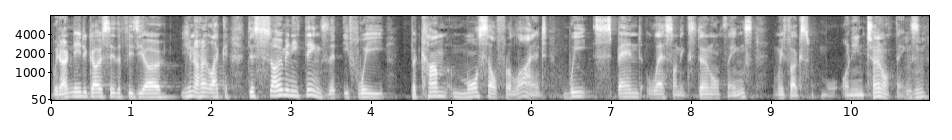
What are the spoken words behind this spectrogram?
we don't need to go see the physio. You know, like there's so many things that if we become more self-reliant, we spend less on external things and we focus more on internal things. Mm-hmm.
